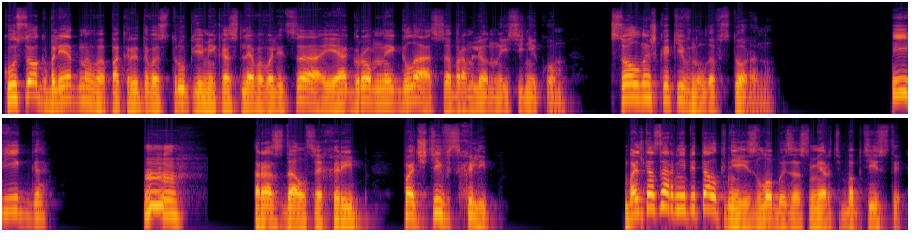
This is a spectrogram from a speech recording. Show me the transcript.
Кусок бледного, покрытого струпьями костлявого лица и огромный глаз, обрамленный синяком. Солнышко кивнуло в сторону. «И Вигга». «М-м-м», раздался хрип, почти всхлип. Бальтазар не питал к ней злобы за смерть Баптисты.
